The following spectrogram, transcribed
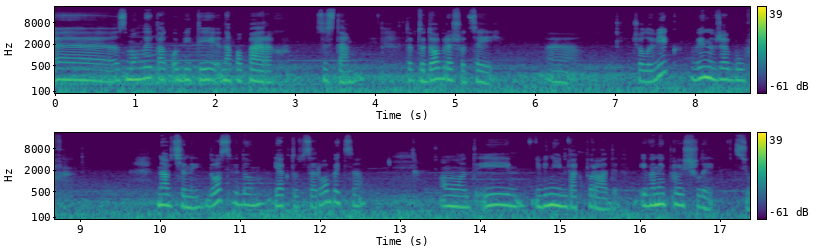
е, змогли так обійти на паперах систему. Тобто, добре, що цей е, чоловік він вже був навчений досвідом, як тут все робиться. От, і він їм так порадив. І вони пройшли цю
